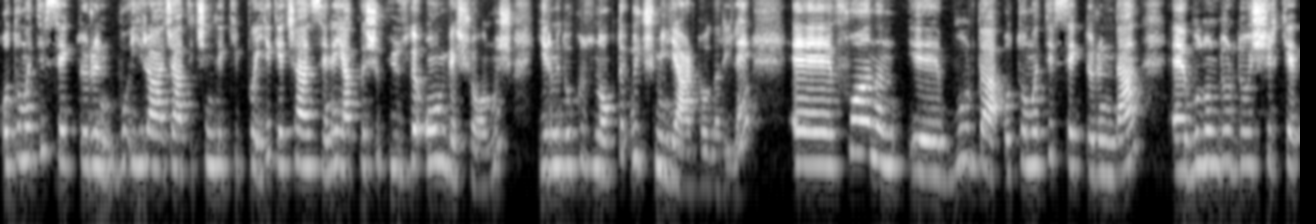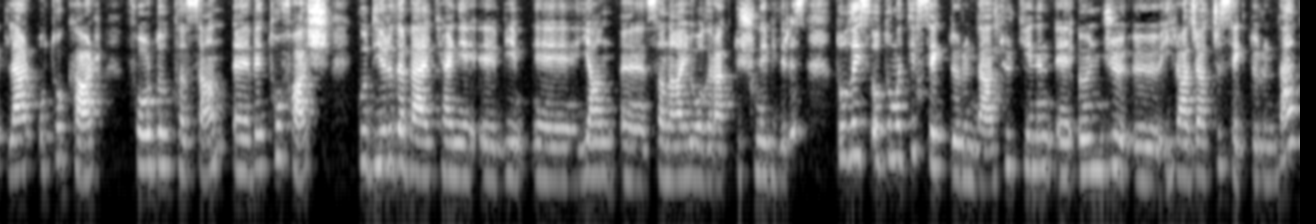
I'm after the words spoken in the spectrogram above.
Otomotiv sektörün bu ihracat içindeki payı geçen sene yaklaşık yüzde 15 olmuş 29.3 milyar dolar ile. E, FUA'nın burada otomotiv sektöründen bulundurduğu şirketler Otokar, Ford Otosan e, ve Tofaş, Goodyear'ı da belki hani e, bir e, yan e, sanayi olarak düşünebiliriz. Dolayısıyla otomotiv sektöründen, Türkiye'nin e, öncü e, ihracatçı sektöründen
